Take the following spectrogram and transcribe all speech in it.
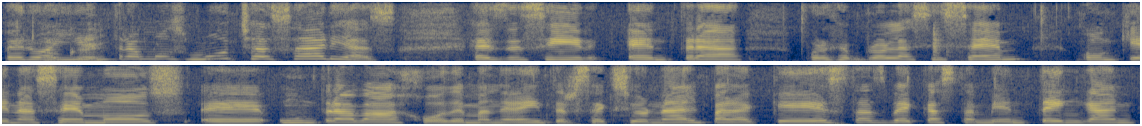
pero ahí entramos muchas áreas. Es decir, entra, por ejemplo, la CISEM, con quien hacemos eh, un trabajo de manera interseccional para que estas becas también tengan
